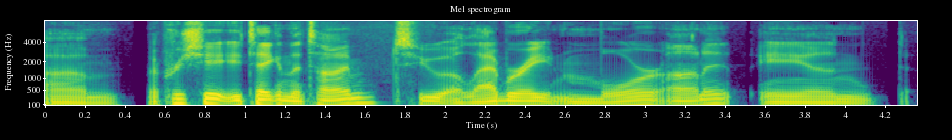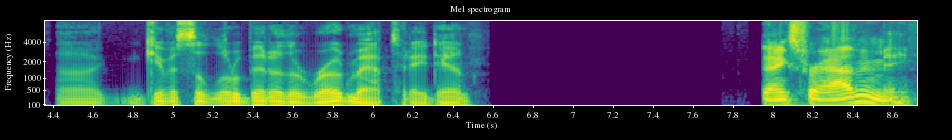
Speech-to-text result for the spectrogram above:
Um, appreciate you taking the time to elaborate more on it and uh, give us a little bit of the roadmap today, Dan. Thanks for having me.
